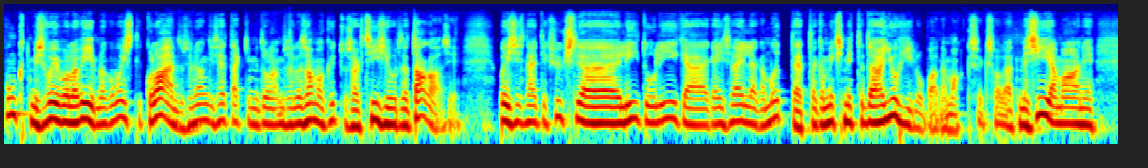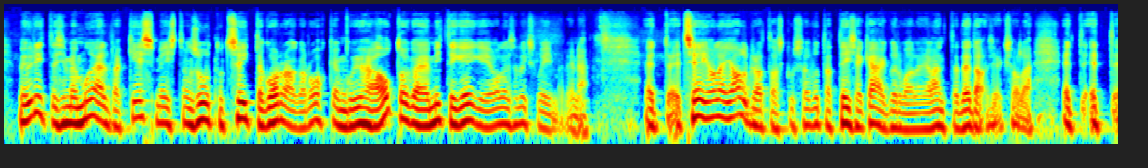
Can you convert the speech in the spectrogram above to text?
punkt, mis võib-olla viib nagu mõistliku lahenduseni, ongi see, et äkki me tuleme sellesama kütuseaktsiisi juurde tagasi. või siis näiteks üks liidu liige käis välja ka mõtte, et aga miks mitte teha juhilubade maks, eks ole, et me siiamaani, me üritasime mõelda, kes meist on suutnud sõita korraga rohkem kui ühe autoga ja mitte keegi ei ole selleks võimeline. et, et see ei ole jalgratas, kus sa võtad teise käe kõrvale ja väntad edasi, eks ole. et, et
